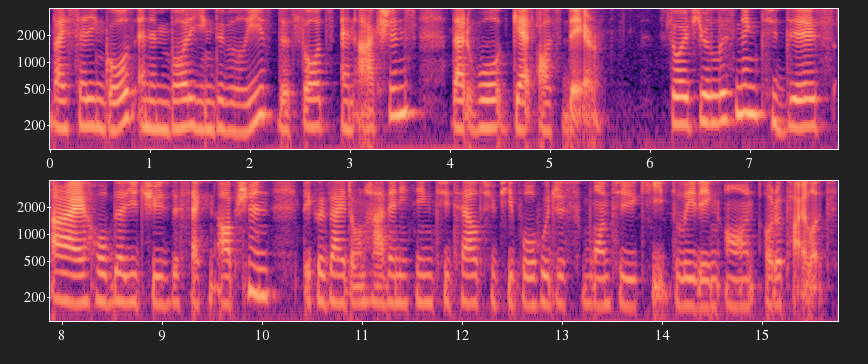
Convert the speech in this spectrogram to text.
by setting goals and embodying the beliefs, the thoughts, and actions that will get us there. So, if you're listening to this, I hope that you choose the second option because I don't have anything to tell to people who just want to keep living on autopilot.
